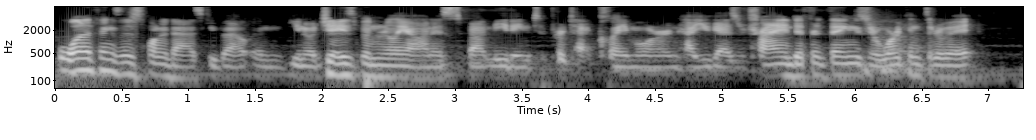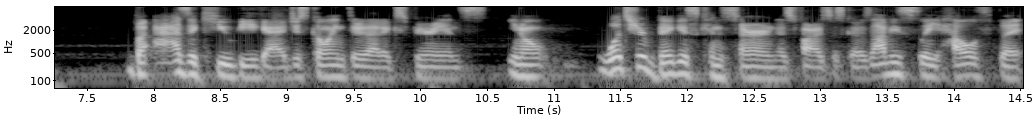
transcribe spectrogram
One of the things I just wanted to ask you about, and you know, Jay's been really honest about needing to protect Claymore and how you guys are trying different things, you're working through it. But as a QB guy, just going through that experience, you know, what's your biggest concern as far as this goes? Obviously, health, but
